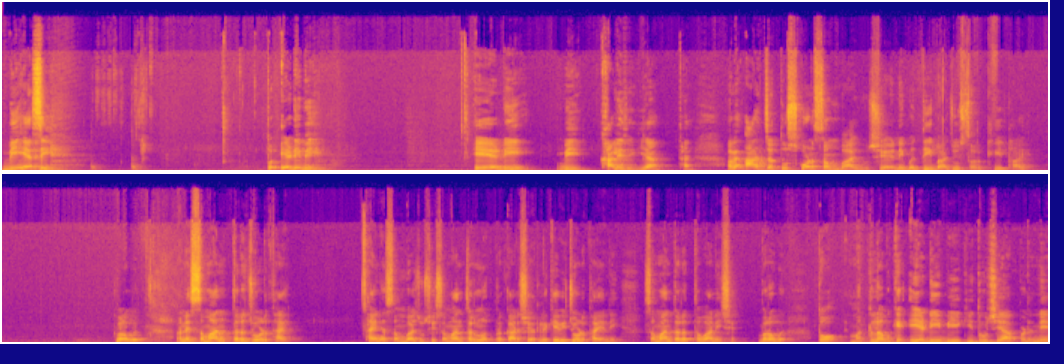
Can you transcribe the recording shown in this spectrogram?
બી એસી તો એડીબી એડીબી ખાલી જગ્યા થાય. હવે આ ચતુષ્કોણ સમબાજુ છે, એની બધી બાજુ સરખી થાય. બરોબર? અને સમાંતર જોડ થાય. થાય ને? સમબાજુ છે. સમાંતરનો જ પ્રકાર છે, એટલે કેવી જોડ થાય એની? સમાંતર જ થવાની છે. બરાબર? તો મતલબ કે એ ડી બી કીધું છે આપણને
